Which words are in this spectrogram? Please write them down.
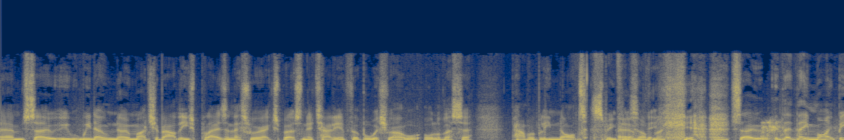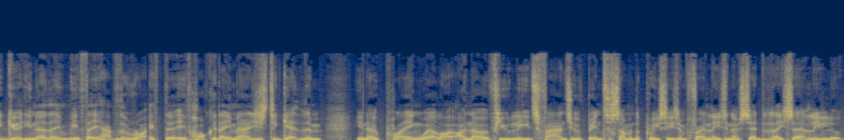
Um, so we don't know much about these players unless we're experts in Italian football, which all of us are probably not. Speak for um, yourself, mate. Yeah, so they might be good. You know, they, if they have the right, if the, if Hockaday manages to get them, you know, playing well. I, I, know a few Leeds fans who have been to some of the pre-season friendlies and have said that they certainly look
